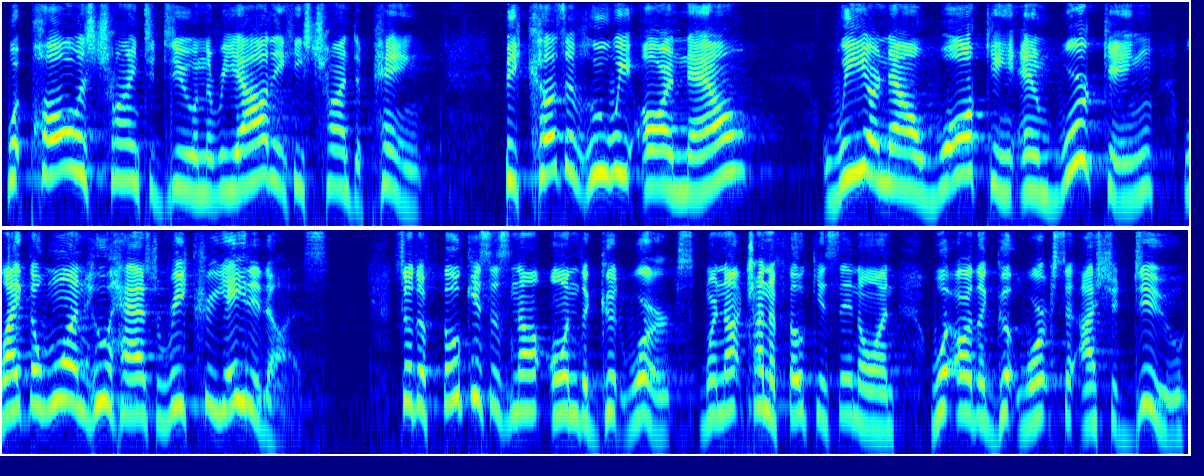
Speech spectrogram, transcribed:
What Paul is trying to do, and the reality he's trying to paint, because of who we are now, we are now walking and working like the one who has recreated us. So the focus is not on the good works. We're not trying to focus in on what are the good works that I should do,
